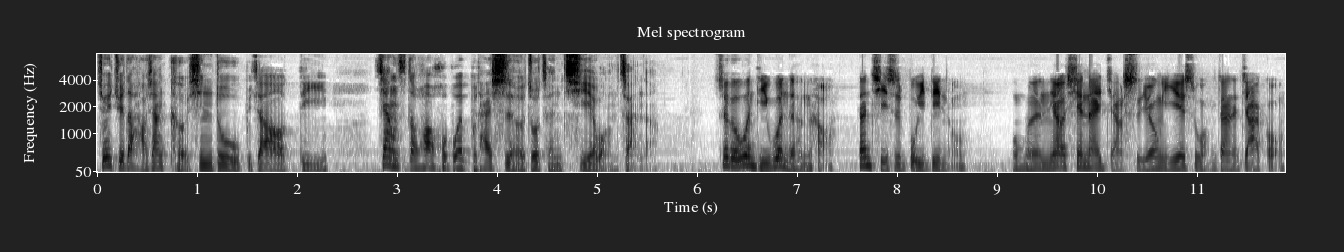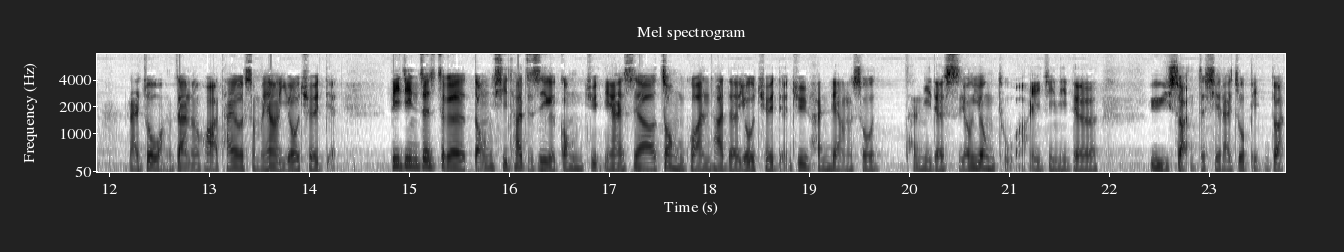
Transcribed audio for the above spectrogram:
就会觉得好像可信度比较低。这样子的话，会不会不太适合做成企业网站呢？这个问题问得很好，但其实不一定哦。我们要先来讲使用一页式网站的架构来做网站的话，它有什么样的优缺点？毕竟这这个东西它只是一个工具，你还是要纵观它的优缺点去衡量说。它你的使用用途啊，以及你的预算这些来做评断。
